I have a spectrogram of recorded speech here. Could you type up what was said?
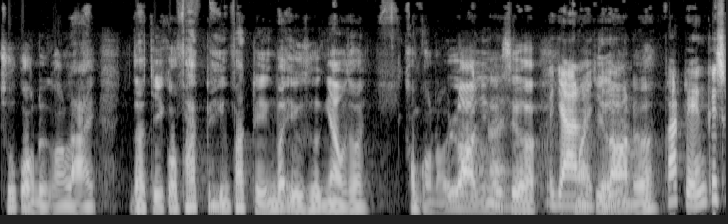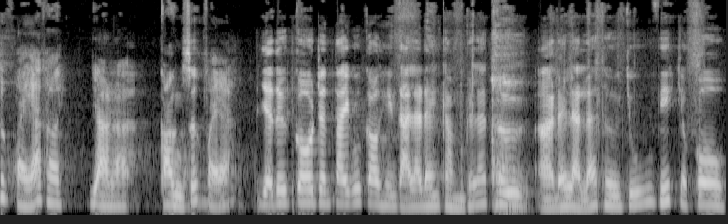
suốt con đường còn lại Chúng ta chỉ có phát triển, phát triển và yêu thương nhau thôi. Không còn nỗi lo như ngày xưa bây giờ mà là chị chỉ lo nữa. phát triển cái sức khỏe thôi. Giờ là cần sức khỏe. Dạ thưa cô trên tay của con hiện tại là đang cầm cái lá thư. À, Đây là lá thư chú viết cho cô.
